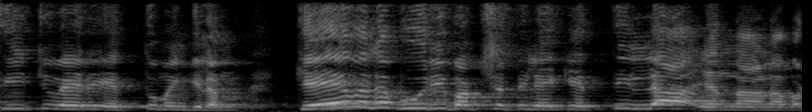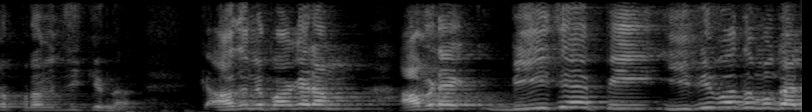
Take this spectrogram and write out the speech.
സീറ്റ് വരെ എത്തുമെങ്കിലും കേവല ഭൂരിപക്ഷത്തിലേക്ക് എത്തില്ല എന്നാണ് അവർ പ്രവചിക്കുന്നത്. അതിനു പകരം അവിടെ ബി ജെ പി ഇരുപത് മുതൽ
